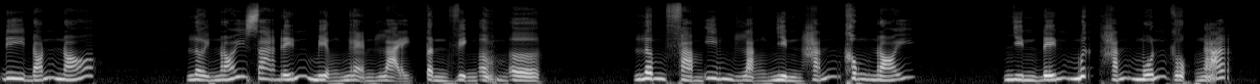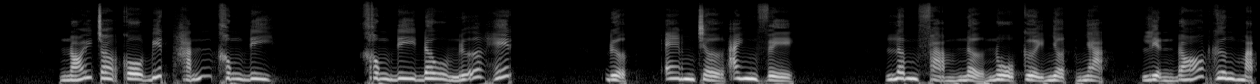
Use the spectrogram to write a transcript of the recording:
đi đón nó. Lời nói ra đến miệng nghẹn lại tần vịnh ẩm ờ. Lâm phàm im lặng nhìn hắn không nói. Nhìn đến mức hắn muốn gục ngã. Nói cho cô biết hắn không đi. Không đi đâu nữa hết. Được, em chờ anh về. Lâm phàm nở nụ cười nhợt nhạt. Liền đó gương mặt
